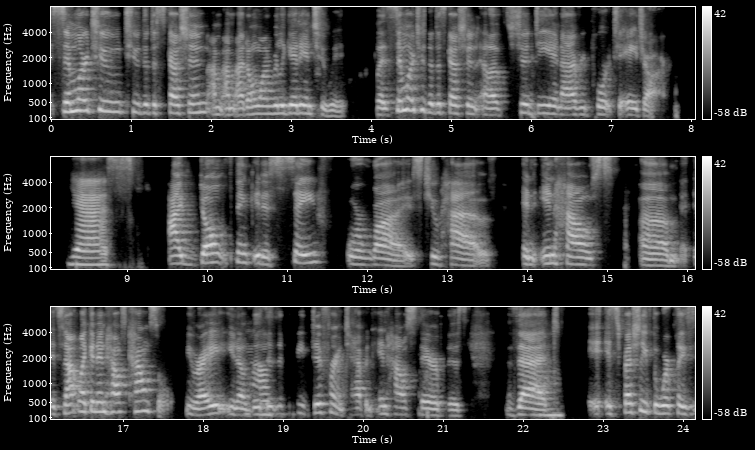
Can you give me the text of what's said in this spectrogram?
Similar to to the discussion, I'm, I'm, I do not want to really get into it, but similar to the discussion of should D&I report to HR? Yes. I don't think it is safe or wise to have an in-house um, it's not like an in-house counsel right you know yeah. it would be different to have an in-house therapist that yeah. especially if the workplace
